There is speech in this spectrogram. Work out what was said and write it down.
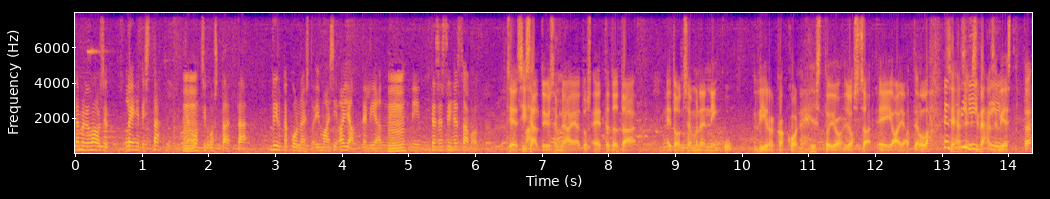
tämmöinen lause lehdistä ja mm. otsikosta, että virkakoneisto imaisi ajattelijan, niin, mm. niin mitä sä siihen sanot? Siihen sisältyy semmoinen ajatus, että, tota, että on semmoinen niin kuin virkakoneisto, jossa ei ajatella. Sehän, niin, sitähän niin. se viestittää.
